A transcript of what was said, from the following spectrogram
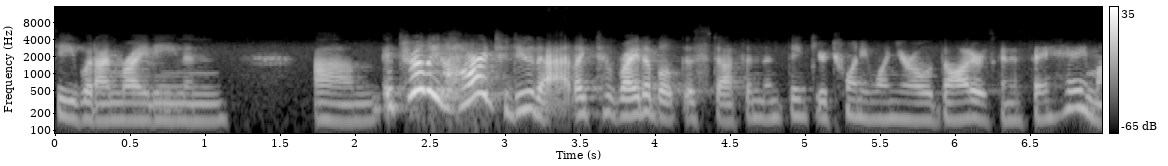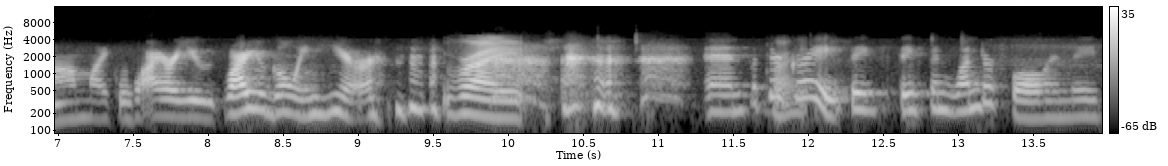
see what I'm writing, and um, it's really hard to do that, like to write about this stuff, and then think your 21 year old daughter is going to say, "Hey, mom, like, why are you, why are you going here?" Right. and but they're Right. great. They've they've been wonderful, and they've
